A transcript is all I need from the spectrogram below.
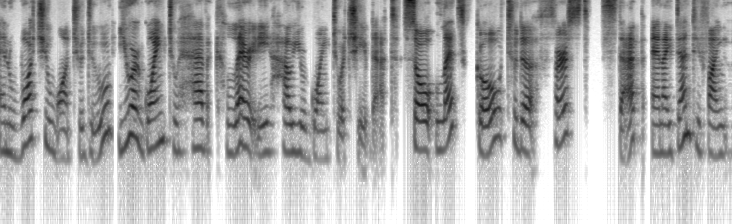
and what you want to do, you are going to have clarity how you're going to achieve that. So let's go to the first step and identifying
